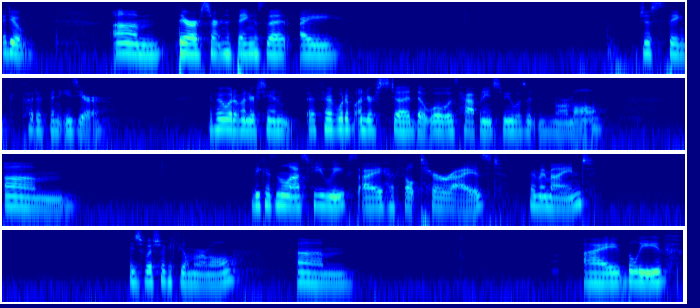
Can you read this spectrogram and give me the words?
I do. Um, there are certain things that I just think could have been easier. If I would have understand, if I would have understood that what was happening to me wasn't normal. Um, because in the last few weeks, I have felt terrorized by my mind. I just wish I could feel normal. Um, I believe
